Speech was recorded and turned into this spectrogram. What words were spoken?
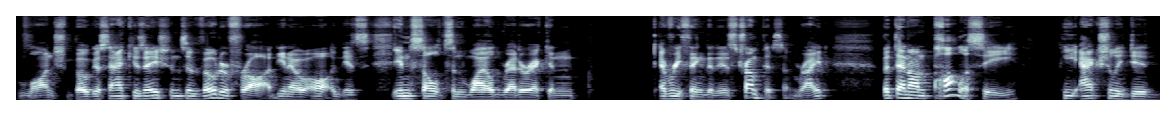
launch bogus accusations of voter fraud, you know, all his insults and wild rhetoric and everything that is Trumpism, right? But then on policy, he actually did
